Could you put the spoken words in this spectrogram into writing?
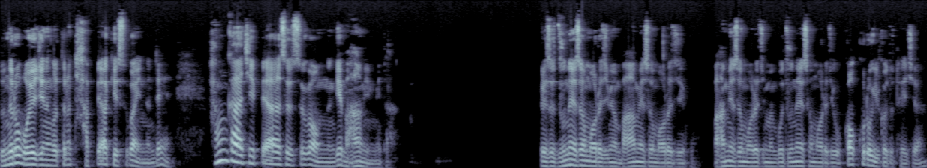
눈으로 보여지는 것들은 다 빼앗길 수가 있는데 한 가지 빼앗을 수가 없는 게 마음입니다. 그래서 눈에서 멀어지면 마음에서 멀어지고 마음에서 멀어지면 뭐 눈에서 멀어지고 거꾸로 읽어도 되죠.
